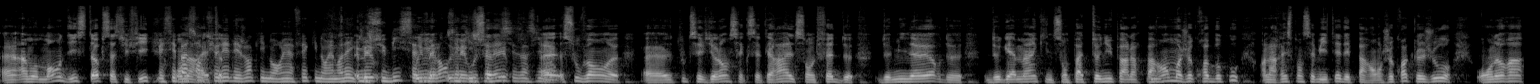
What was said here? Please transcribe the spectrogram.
à euh, un moment, dit stop, ça suffit. Mais c'est pas sanctionner des gens qui n'ont rien fait, qui n'ont rien demandé, et qui subissent cette violence mais, et qui vous savez, ces incidents. souvent, toutes ces violences, etc., elles sont le fait de, de mineurs, de, de, gamins qui ne sont pas tenus par leurs parents. Moi, je crois beaucoup en la responsabilité des parents. Je crois que le jour où on aura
